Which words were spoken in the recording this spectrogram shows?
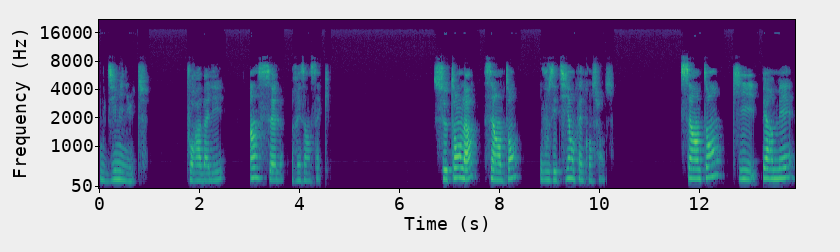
ou 10 minutes pour avaler un seul raisin sec. Ce temps-là, c'est un temps où vous étiez en pleine conscience. C'est un temps qui permet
